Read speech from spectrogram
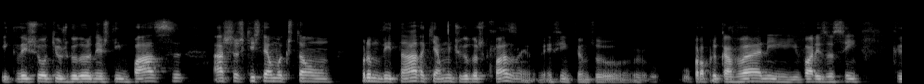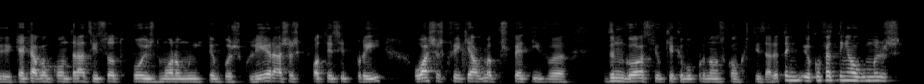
e que deixou aqui o jogador neste impasse? Achas que isto é uma questão premeditada, que há muitos jogadores que fazem, enfim, temos o, o próprio Cavani e vários assim, que, que, acabam contratos e só depois demoram muito tempo a escolher, achas que pode ter sido por aí, ou achas que foi aqui alguma perspectiva de negócio que acabou por não se concretizar? Eu, tenho, eu confesso que tenho algumas,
